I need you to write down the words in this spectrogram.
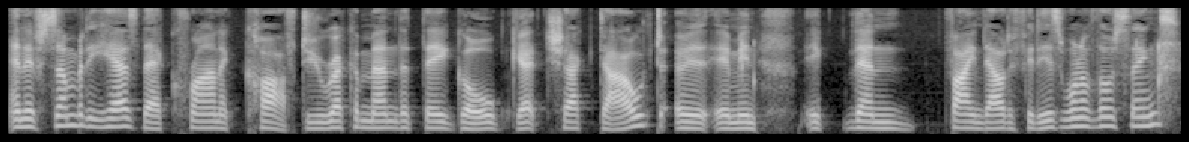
And if somebody has that chronic cough, do you recommend that they go get checked out? I mean, it, then find out if it is one of those things?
